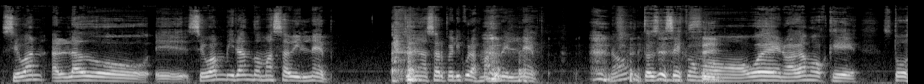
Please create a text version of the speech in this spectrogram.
Se van al lado, eh, se van mirando más a Villeneuve. Quieren hacer películas más Villeneuve. ¿no? Entonces es como, Sí. bueno, hagamos que todo,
